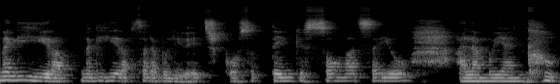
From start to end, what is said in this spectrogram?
naghihirap, naghihirap sa WH ko. So, thank you so much sa iyo. Alam mo yan kung,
